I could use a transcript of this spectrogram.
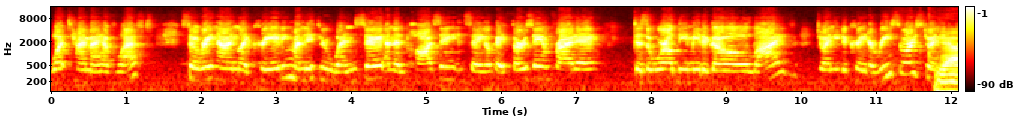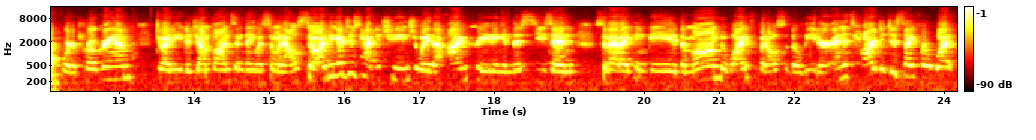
what time I have left. So right now I'm like creating Monday through Wednesday and then pausing and saying, okay, Thursday and Friday, does the world need me to go live? Do I need to create a resource? Do I need Yeah. to record a program? Do I need to jump on something with someone else? So I think I just had to change the way that I'm creating in this season so that I can be the mom, the wife, but also the leader. And it's hard to decipher what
